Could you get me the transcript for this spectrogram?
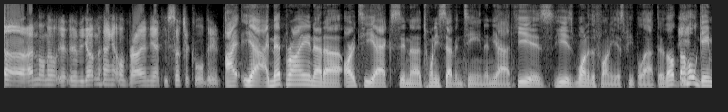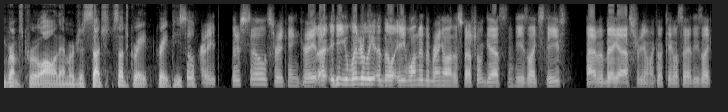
Uh, I don't know. Have you gotten to hang out with Brian yet? He's such a cool dude. I yeah, I met Brian at uh, RTX in uh, 2017, and yeah, he is he is one of the funniest people out there. The, the He- whole Game Grumps crew, all of them are just such such great great people. So great. They're so freaking great. Uh, he literally uh, he wanted to bring on a special guest, and he's like, "Steve, I have a big ask for you." I'm like, "Okay, what's that?" He's like,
